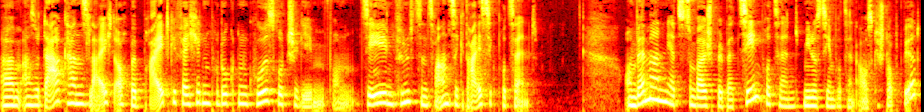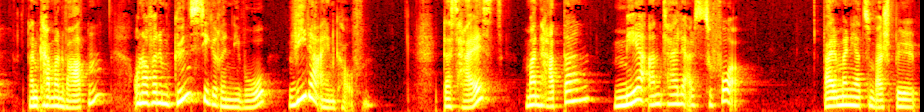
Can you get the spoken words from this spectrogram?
Ähm, also da kann es leicht auch bei breit gefächerten Produkten Kursrutsche geben von 10, 15, 20, 30 Prozent. Und wenn man jetzt zum Beispiel bei 10 Prozent, minus 10 Prozent ausgestoppt wird, dann kann man warten und auf einem günstigeren Niveau wieder einkaufen. Das heißt, man hat dann mehr Anteile als zuvor, weil man ja zum Beispiel,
